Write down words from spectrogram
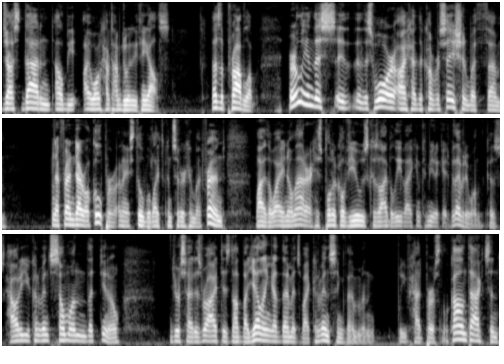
just that, and I'll be I won't have time to do anything else. That's the problem. Early in this in this war, I had a conversation with um, my friend Daryl Cooper, and I still would like to consider him my friend. By the way, no matter his political views, because I believe I can communicate with everyone. Because how do you convince someone that you know your side is right? Is not by yelling at them; it's by convincing them. And we've had personal contacts, and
